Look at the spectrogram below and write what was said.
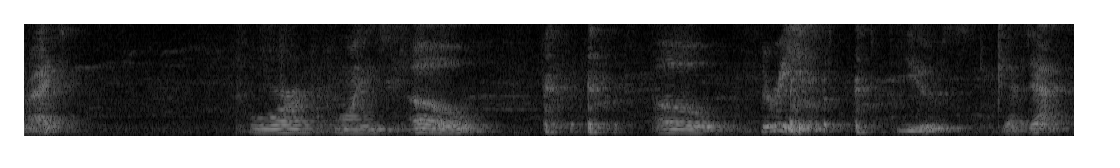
right? Four point oh oh three U's, yes, yes?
